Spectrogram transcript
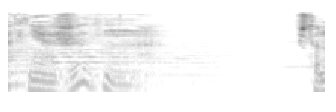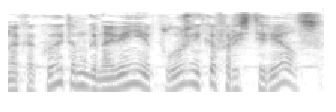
Так неожиданно, что на какое-то мгновение Плужников растерялся.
